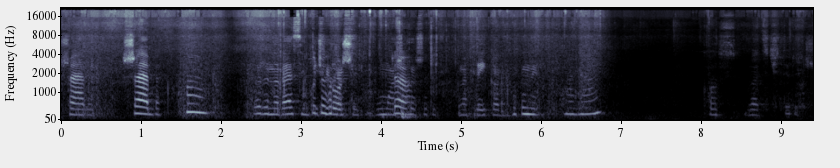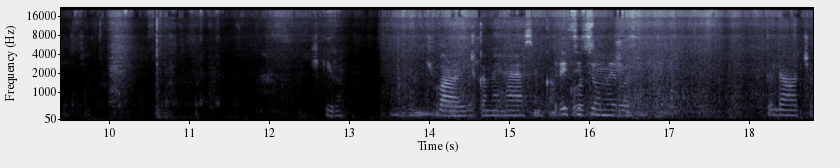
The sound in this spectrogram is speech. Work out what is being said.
Шеби. Шеби. А, Дуже новесенькі. Куча ще грошей. якась Бумажка, Да. що тут наклейка них. Угу. Клас. 24 чи щось. Шкіра. Лаєчка, мегесенька. 37 класнюча, розмір. Теляча.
